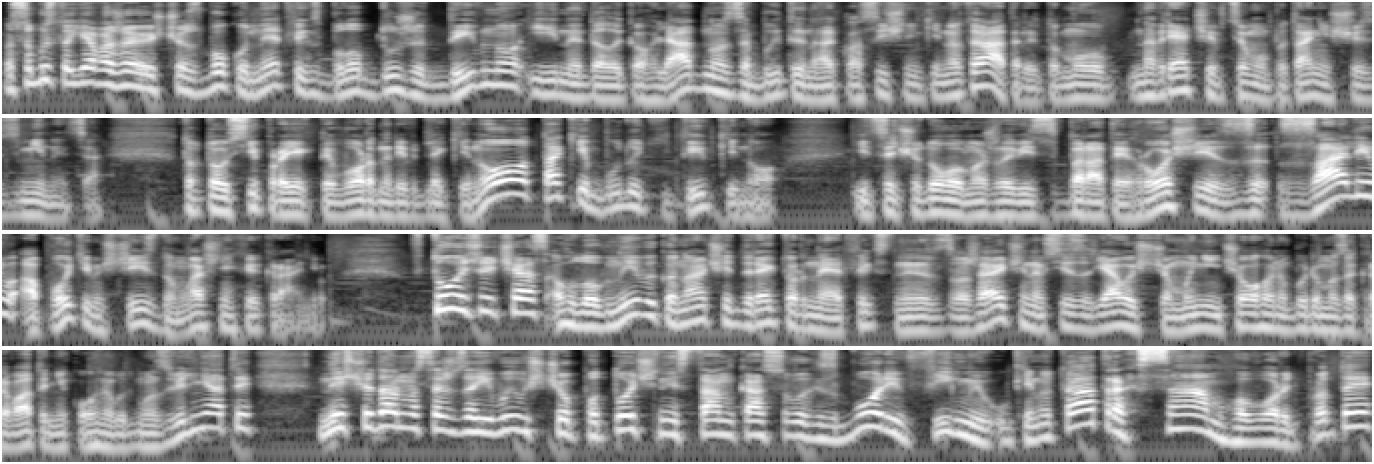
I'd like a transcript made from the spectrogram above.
Особисто я вважаю, що з боку Netflix було б дуже дивно і недалекоглядно забити на класичні кінотеатри, тому навряд чи в цьому питанні щось зміниться. Тобто, усі проєкти Ворнерів для кіно так і будуть йти в кіно, і це чудова можливість збирати гроші з залів, а потім ще й з домашніх екранів. В той же час головний виконавчий директор Netflix, незважаючи на всі заяви, що ми нічого не будемо закривати, нікого не будемо звільняти, нещодавно все ж заявив, що поточний стан касових зборів фільмів у кінотеатрах сам говорить про те,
